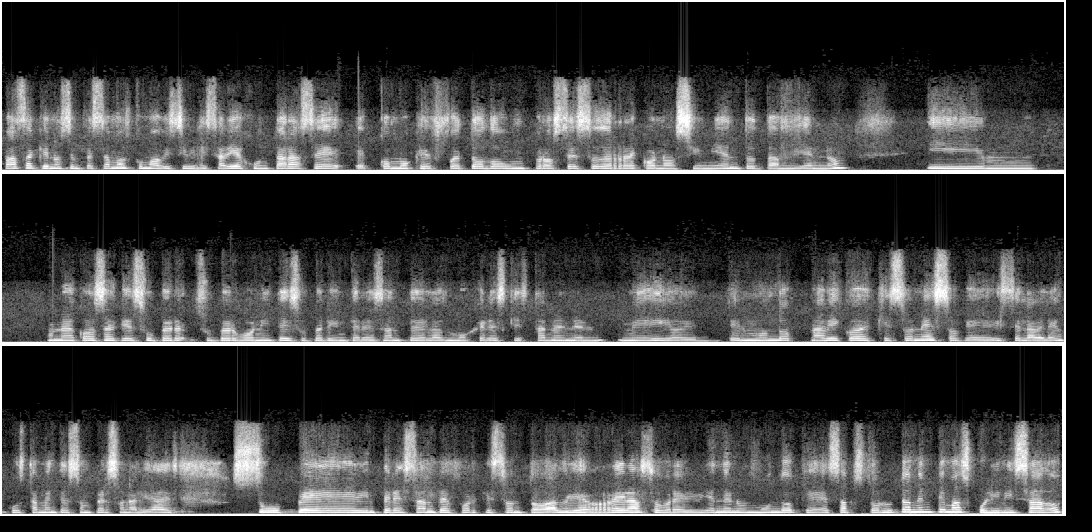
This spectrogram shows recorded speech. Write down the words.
Pasa que nos empezamos como a visibilizar y a juntar, hace eh, como que fue todo un proceso de reconocimiento también, ¿no? Y mm, una cosa que es súper súper bonita y súper interesante de las mujeres que están en el medio del mundo canábico es que son eso que dice la Belén, justamente son personalidades súper interesantes porque son todas guerreras sobreviviendo en un mundo que es absolutamente masculinizado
